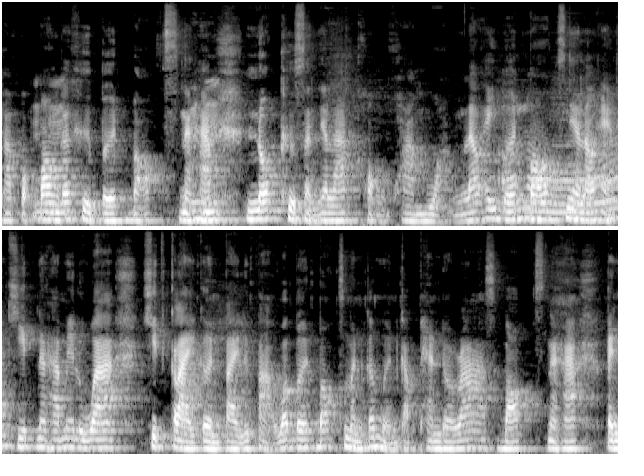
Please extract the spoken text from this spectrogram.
ครับ ปกป้องก็คือ bird box นะครับนกคือสัญลักษณ์ของความหวัง แล้วไอ้ bird อ๋อ box เนี่ยเราแอบคิดนะครับไม่รู้ว่าคิดไกลเกินไปหรือเปล่าว่า bird box มันก็เหมือนกับ Pandora's box นะฮะเป็น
